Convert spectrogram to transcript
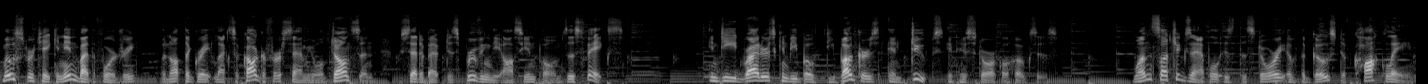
Most were taken in by the forgery, but not the great lexicographer Samuel Johnson, who set about disproving the Ossian poems as fakes. Indeed, writers can be both debunkers and dupes in historical hoaxes. One such example is the story of the ghost of Cock Lane,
